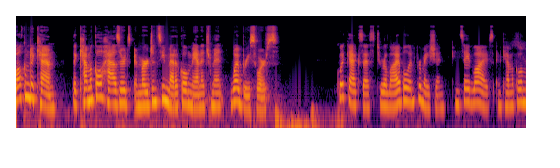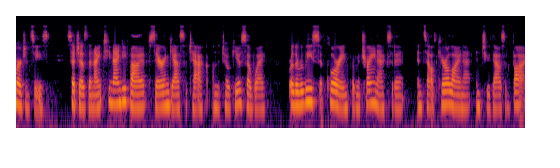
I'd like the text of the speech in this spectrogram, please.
Welcome to CHEMM, the Chemical Hazards Emergency Medical Management web resource. Quick access to reliable information can save lives in chemical emergencies, such as the 1995 sarin gas attack on the Tokyo subway or the release of chlorine from a train accident in South Carolina in 2005.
